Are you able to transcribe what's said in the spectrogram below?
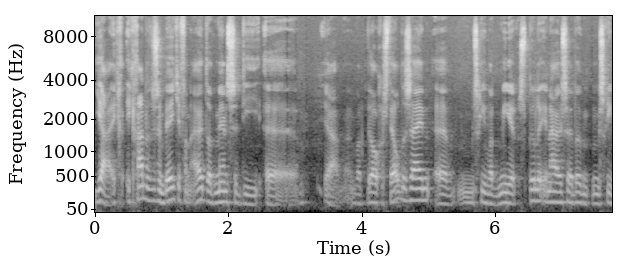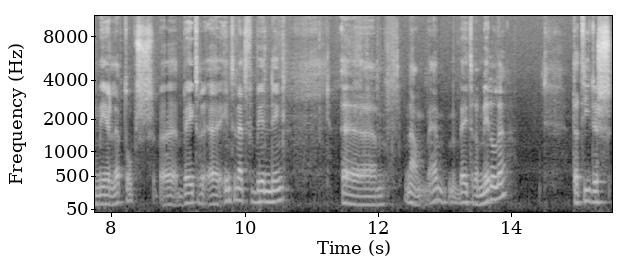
ja, ik, ik ga er dus een beetje van uit dat mensen die eh, ja, wat welgestelden zijn, eh, misschien wat meer spullen in huis hebben, misschien meer laptops, eh, betere internetverbinding, nou, hè, betere middelen. dat die dus,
